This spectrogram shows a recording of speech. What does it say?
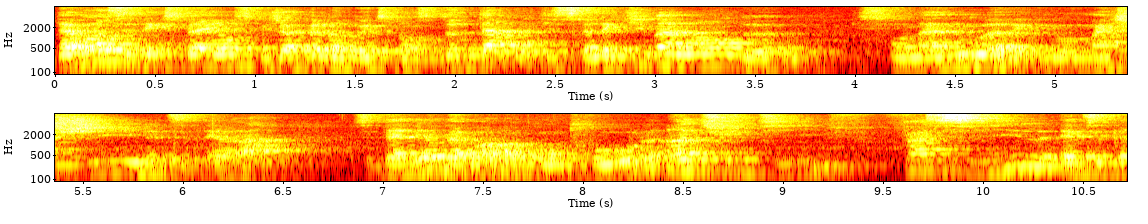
d'avoir cette expérience que j'appelle un peu expérience totale, qui serait l'équivalent de ce qu'on a nous avec nos machines, etc. C'est-à-dire d'avoir un contrôle intuitif, facile, etc.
